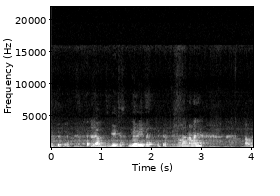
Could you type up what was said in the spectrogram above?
Gang geng guys. Apa namanya? Apa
